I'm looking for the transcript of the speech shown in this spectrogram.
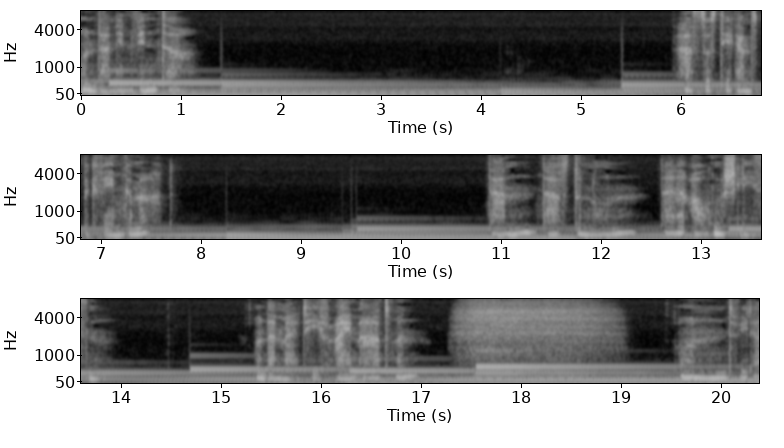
und an den Winter. Hast du es dir ganz bequem gemacht? Dann darfst du nun deine Augen schließen und einmal tief einatmen und wieder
